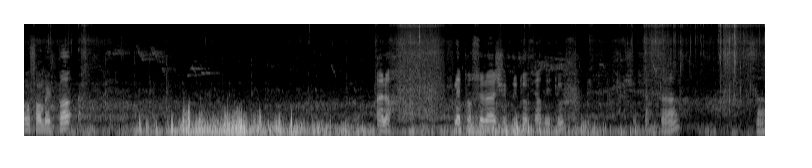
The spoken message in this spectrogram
On s'embête pas. Alors, mais pour cela, je vais plutôt faire des touffes. Je vais faire ça, ça.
